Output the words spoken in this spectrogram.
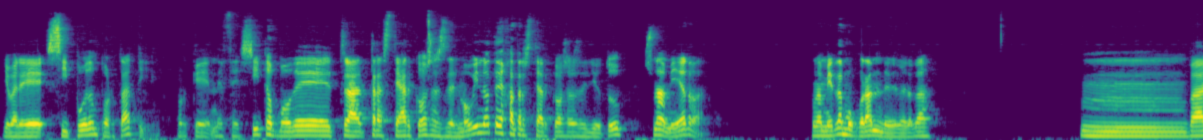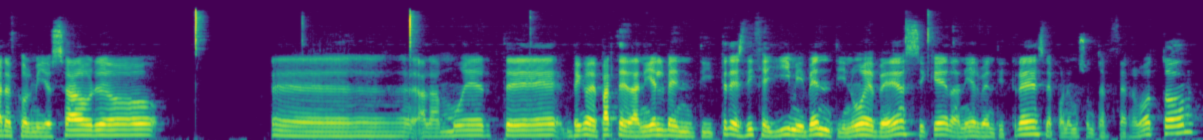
llevaré, si puedo, un portátil. Porque necesito poder trastear cosas. Del móvil no te deja trastear cosas de YouTube. Es una mierda. Una mierda muy grande, de verdad. Mmm, Varo Colmillosaurio. Eh, a la muerte. Vengo de parte de Daniel 23. Dice Jimmy 29. Así que Daniel 23. Le ponemos un tercer voto.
